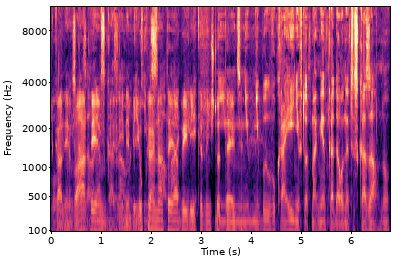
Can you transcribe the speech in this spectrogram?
ar kādiem vārdiem, vai arī nebija Ukrainā tajā brīdī, kad viņš to teica. Не, не был в Украине в тот момент, когда он это сказал. Ну,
